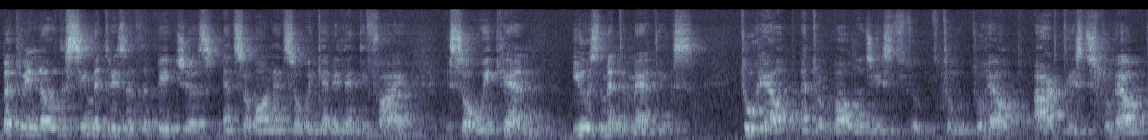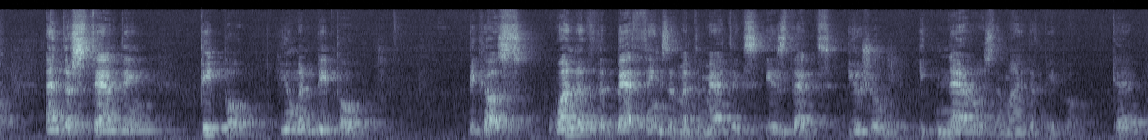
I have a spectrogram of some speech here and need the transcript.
but we know the symmetries of the pictures and so on, and so we can identify. So we can use mathematics to help anthropologists, to, to, to help artists, to help understanding people, human people, because one of the bad things of mathematics is that usually it narrows the mind of people. Okay,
